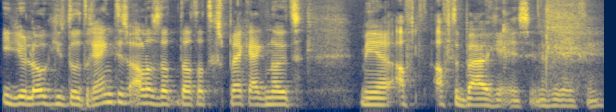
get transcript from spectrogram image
ideologisch doordrenkt is, alles, dat dat, dat gesprek eigenlijk nooit meer af, af te buigen is in de goede richting?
